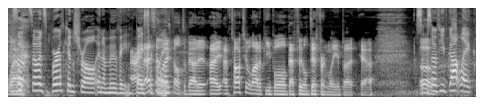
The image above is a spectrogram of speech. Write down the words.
Wow. So, so it's birth control in a movie, basically. that's how i felt about it I, i've talked to a lot of people that feel differently but yeah So, Oh. so if you've got like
